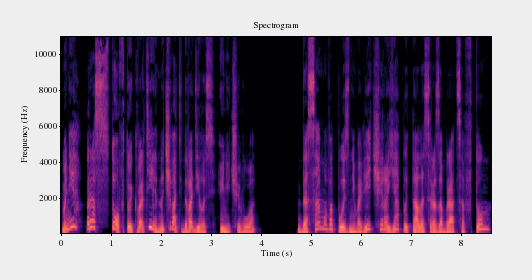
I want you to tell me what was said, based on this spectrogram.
Мне раз сто в той квартире ночевать доводилось, и ничего. До самого позднего вечера я пыталась разобраться в том,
